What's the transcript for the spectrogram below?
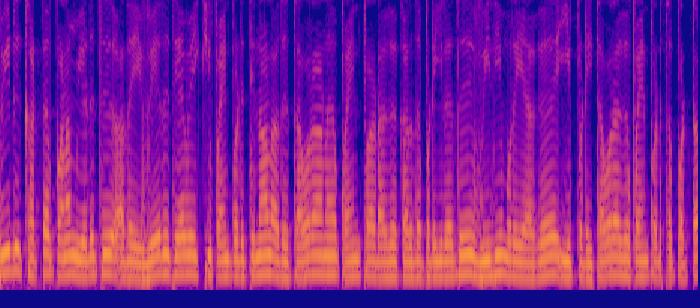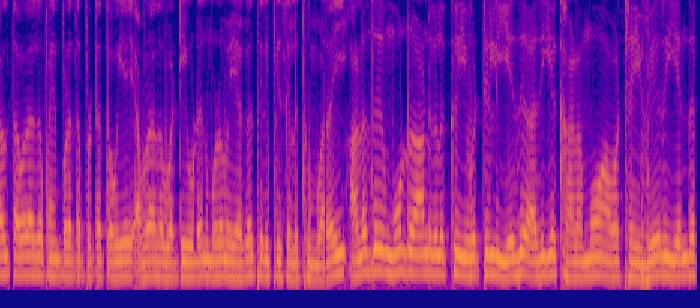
வீடு கட்ட பணம் எடுத்து அதை வேறு தேவைக்கு பயன்படுத்தினால் அது தவறான பயன்பாடாக கருதப்படுகிறது. விதிமுறையாக இப்படி தவறாக பயன்படுத்தப்பட்டால் தவறாக பயன்படுத்தப்பட்ட தொகையை அபராத வட்டியுடன் முழுமையாக திருப்பி செலுத்தும் வரை அல்லது மூன்று ஆண்டுகளுக்கு இவற்றில் எது அதிக காலமோ அவற்றை வேறு எந்த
